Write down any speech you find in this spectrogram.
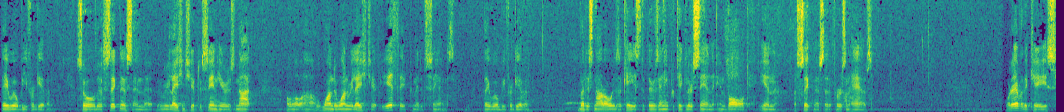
they will be forgiven. So the sickness and the, relationship to sin here is not a uh, one to one relationship. If they've committed sins, they will be forgiven. But it's not always the case that there's any particular sin involved in a sickness that a person has. Whatever the case,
